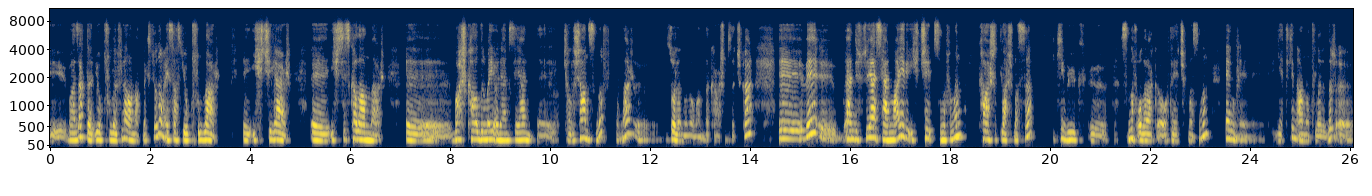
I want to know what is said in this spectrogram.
e, Balzac da yoksulları falan anlatmak istiyordu ama esas yoksullar, e, işçiler, e, işsiz kalanlar, e, baş kaldırmayı önemseyen e, çalışan sınıf bunlar e, Zola'nın romanında karşımıza çıkar. E, ve e, endüstriyel sermaye ve işçi sınıfının karşıtlaşması, iki büyük e, sınıf olarak ortaya çıkmasının en e, yetkin anlatılarıdır. E,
